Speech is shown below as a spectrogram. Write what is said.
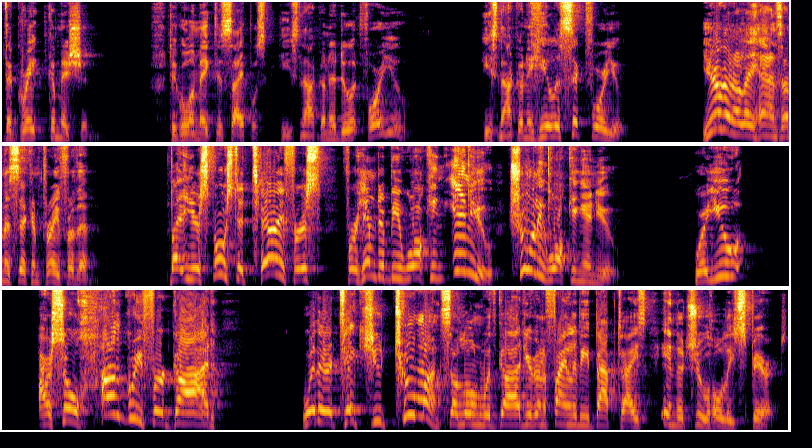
The Great Commission. To go and make disciples. He's not going to do it for you. He's not going to heal the sick for you. You're going to lay hands on the sick and pray for them. But you're supposed to tarry first for him to be walking in you, truly walking in you. Where you are so hungry for God whether it takes you two months alone with God, you're going to finally be baptized in the true Holy Spirit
